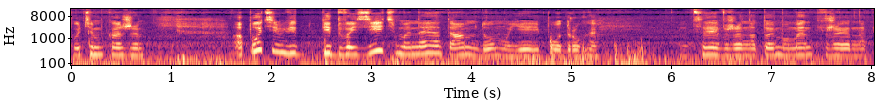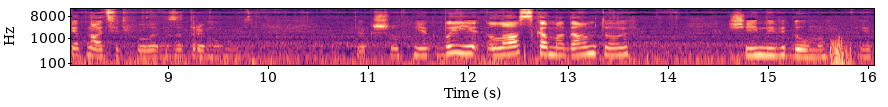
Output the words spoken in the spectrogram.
Потім каже, а потім підвезіть мене там до моєї подруги. Це вже на той момент вже на 15 хвилин затримувалося. Так що, якби є ласка, мадам, то ще й невідомо, як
